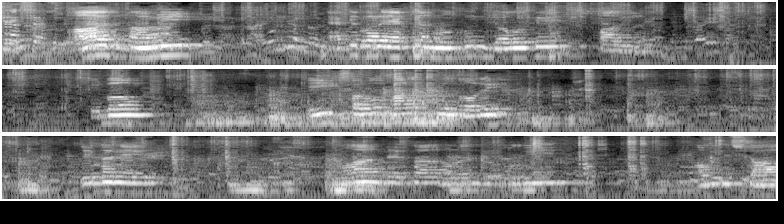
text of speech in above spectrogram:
আজ আমি একেবারে একটা নতুন জগতে এবং এই সর্বভারতীয় দলে যেখানে মহান নেতা নরেন্দ্র মোদী, অমিত শাহ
